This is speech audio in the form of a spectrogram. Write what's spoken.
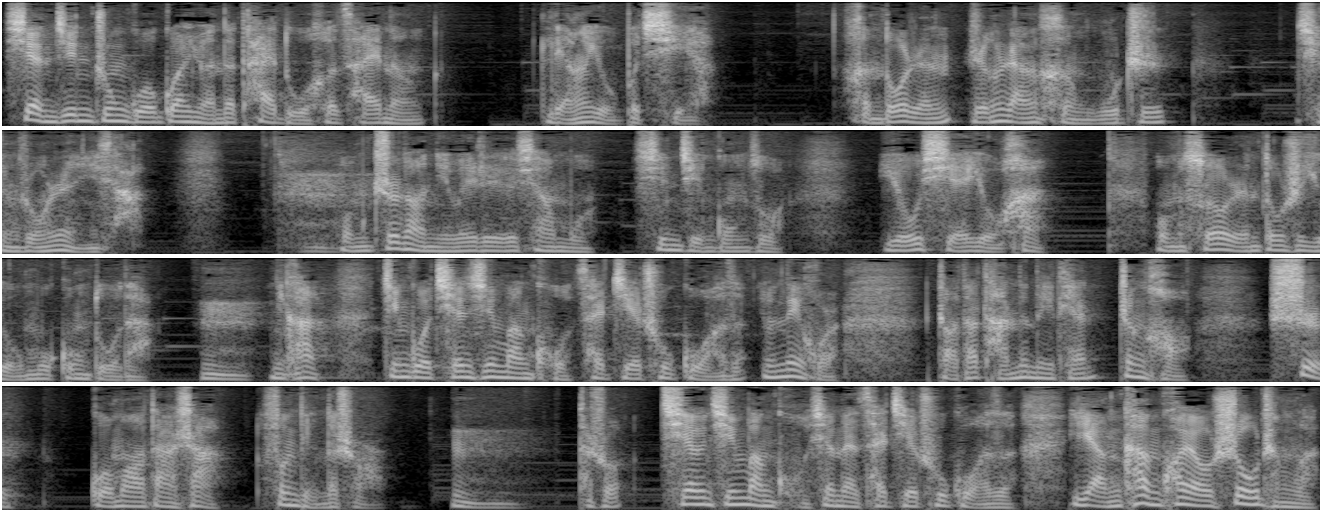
现今中国官员的态度和才能良莠不齐啊，很多人仍然很无知，请容忍一下。我们知道你为这个项目辛勤工作，有血有汗，我们所有人都是有目共睹的。嗯你看，经过千辛万苦才结出果子，因为那会儿找他谈的那天，正好是国贸大厦封顶的时候。嗯他说：“千辛万苦，现在才结出果子，眼看快要收成了，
